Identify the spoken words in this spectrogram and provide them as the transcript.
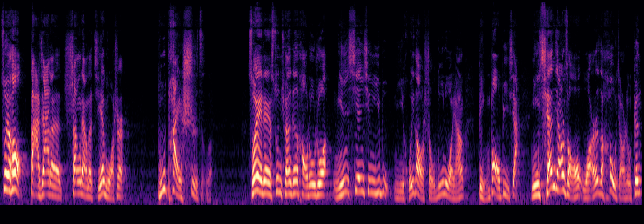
最后大家的商量的结果是不派世子，所以这孙权跟浩州说：“您先行一步，你回到首都洛阳禀报陛下，你前脚走，我儿子后脚就跟。”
